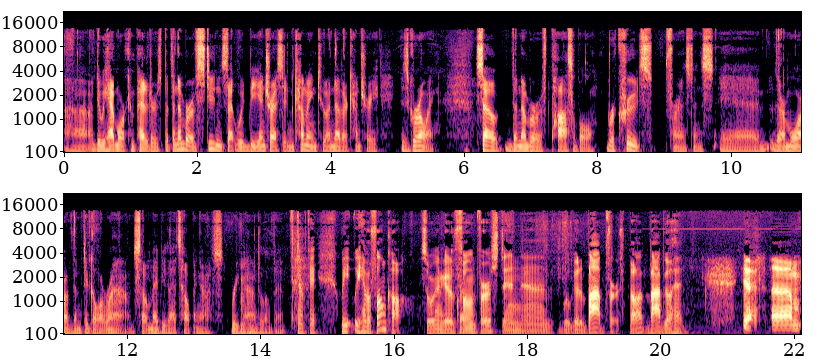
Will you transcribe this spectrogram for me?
uh, do we have more competitors, but the number of students that would be interested in coming to another country is growing. So the number of possible recruits, for instance, uh, there are more of them to go around. So maybe that's helping us rebound mm-hmm. a little bit. Okay, we we have a phone call, so we're going to go to the Great. phone first, and uh, we'll go to Bob first. Bob, Bob go ahead. Yes. Um,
